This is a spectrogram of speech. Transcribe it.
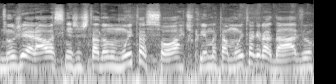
no geral, assim, a gente está dando muita sorte, o clima está muito agradável.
